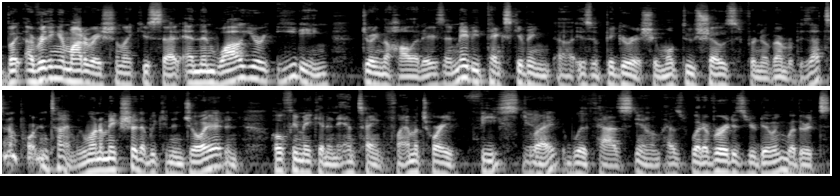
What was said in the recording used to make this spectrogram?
but everything in moderation, like you said. And then while you're eating during the holidays, and maybe Thanksgiving uh, is a bigger issue, and we'll do shows for November because that's an important time. We want to make sure that we can enjoy it and hopefully make it an anti-inflammatory feast, right? With has you know has whatever it is you're doing, whether it's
